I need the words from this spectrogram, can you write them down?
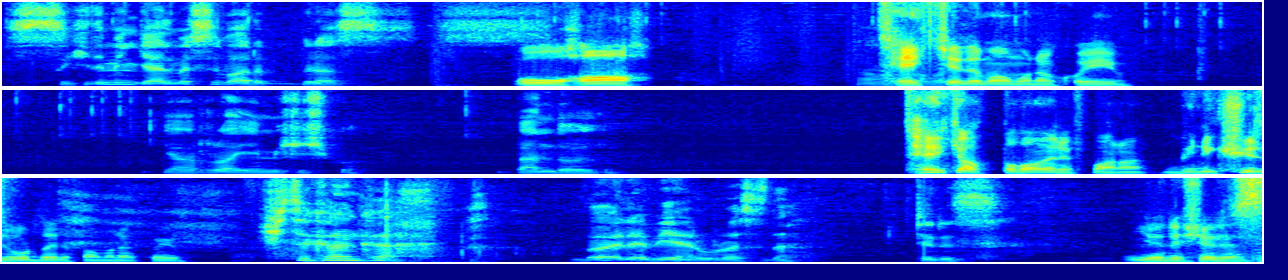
Skill'imin gelmesi var biraz. Oha. Tamam, Tek tamam. yedim amına koyayım. Yarra yemiş işko. Ben de öldüm. Tek attı lan herif bana. 1200 vurdu herif amına koyayım. İşte kanka. Böyle bir yer burası da. Görüşürüz. Görüşürüz.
